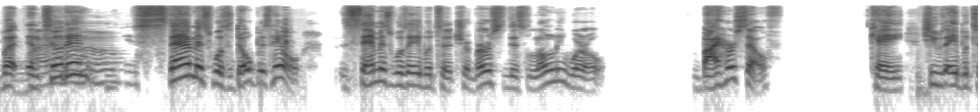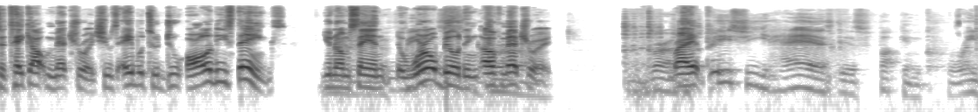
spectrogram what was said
But until then, Samus was dope as hell. Samus was able to traverse this lonely world by herself. Okay, she was able to take out Metroid. She was able to do all of these things. You know what I'm saying? The feats, world building of. Metroid. Bruh, right? The piece she has is fucking crazy.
